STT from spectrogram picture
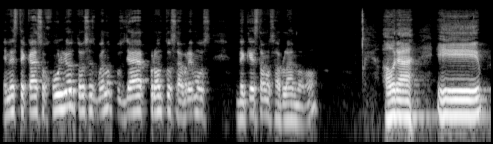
en este caso Julio. Entonces, bueno, pues ya pronto sabremos de qué estamos hablando, ¿no? Ahora, eh,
